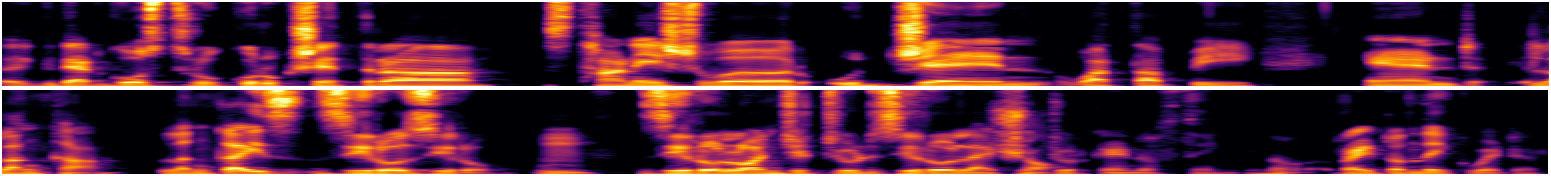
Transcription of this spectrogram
uh, that goes through kurukshetra sthaneshwar ujjain vatapi and lanka lanka is zero zero Hmm. zero longitude, zero latitude kind of thing, you know, right on the equator.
